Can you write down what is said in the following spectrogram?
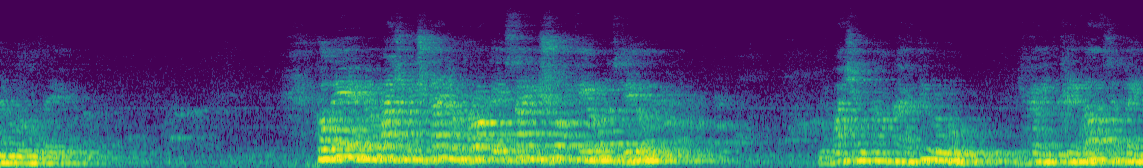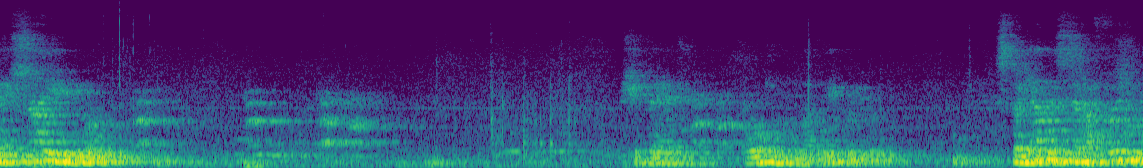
не могли. Коли ми бачимо, читаємо пророка Ісаї 6 розділ, ми бачимо там картину, яка відкривалася перед Ісаєю. Що перед Богом стояли серафими,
